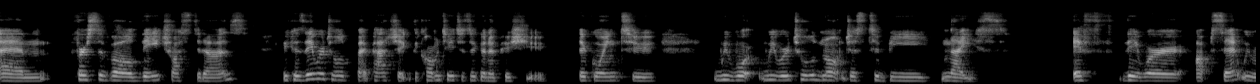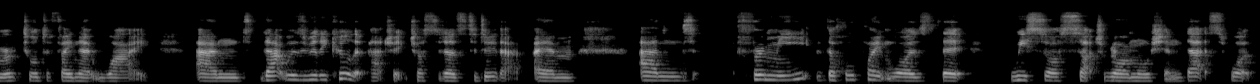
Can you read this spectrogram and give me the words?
Um, first of all, they trusted us because they were told by Patrick, the commentators are going to push you. They're going to. We were we were told not just to be nice. If they were upset, we were told to find out why, and that was really cool that Patrick trusted us to do that. Um, and for me, the whole point was that we saw such raw emotion. That's what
